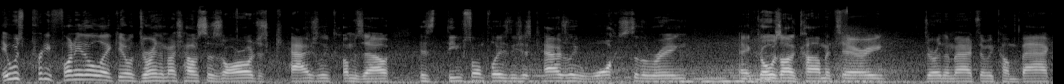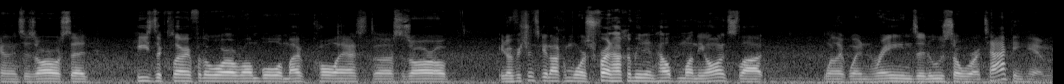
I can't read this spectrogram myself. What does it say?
It was pretty funny though, like, you know, during the match, how Cesaro just casually comes out, his theme song plays, and he just casually walks to the ring and goes on commentary during the match. Then we come back, and then Cesaro said, he's declaring for the Royal Rumble. And Michael Cole asked uh, Cesaro, you know, if you're Shinsuke Nakamura's friend, how come you didn't help him on the onslaught when like when Reigns and Uso were attacking him?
